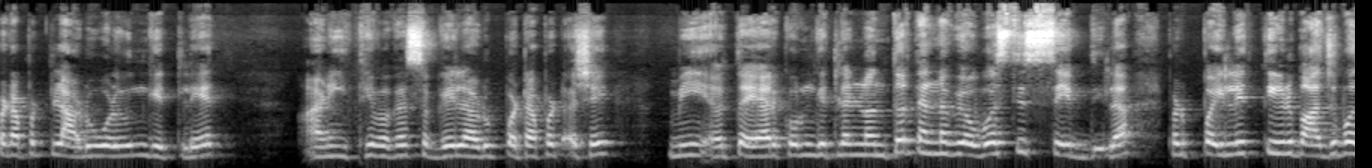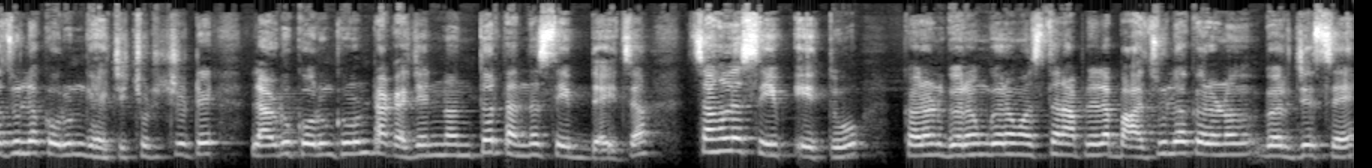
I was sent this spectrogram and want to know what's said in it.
पटापट लाडू वळवून घेतले आहेत आणि इथे बघा सगळे लाडू पटापट असे मी तयार करून घेतल्यानंतर त्यांना व्यवस्थित सेप दिला. पण पहिले तीळ बाजूबाजूला करून घ्यायचे. छोटे छोटे लाडू करून करून टाकायचे नंतर त्यांना सेप द्यायचा. चांगला सेप येतो. कारण गरम गरम असताना आपल्याला बाजूला करणं गरजेचं आहे.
